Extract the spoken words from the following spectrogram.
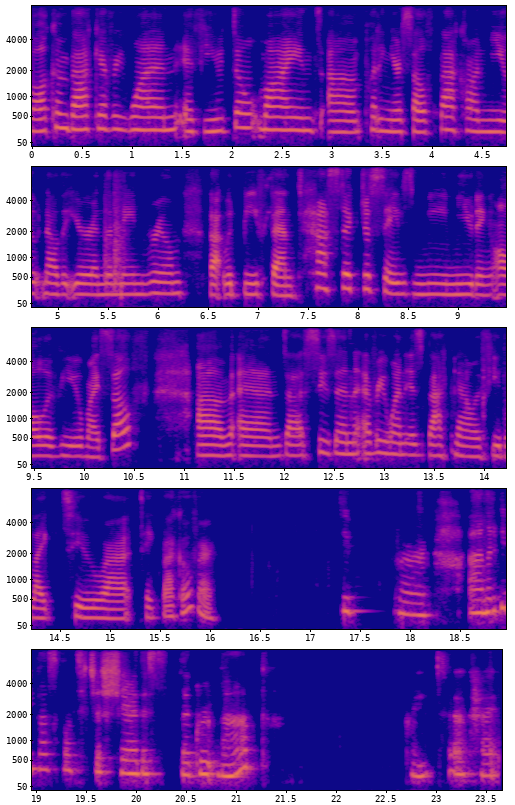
Welcome back, everyone. If you don't mind um, putting yourself back on mute now that you're in the main room, that would be fantastic. Just saves me muting all of you myself. Um, and uh, Susan, everyone is back now if you'd like to uh, take back over. Super. Um, would it be possible to just share this the group map? Great. Okay.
